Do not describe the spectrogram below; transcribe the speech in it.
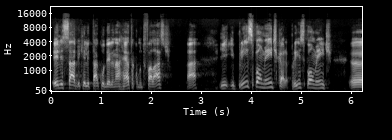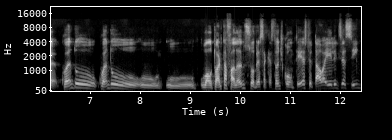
Ele sabe que ele está com o dele na reta, como tu falaste, tá? E, e principalmente, cara, principalmente, uh, quando, quando o, o, o autor está falando sobre essa questão de contexto e tal, aí ele diz assim,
